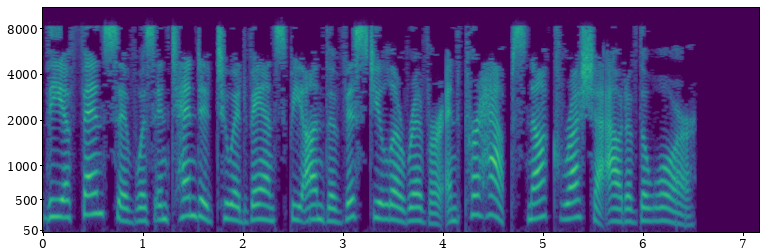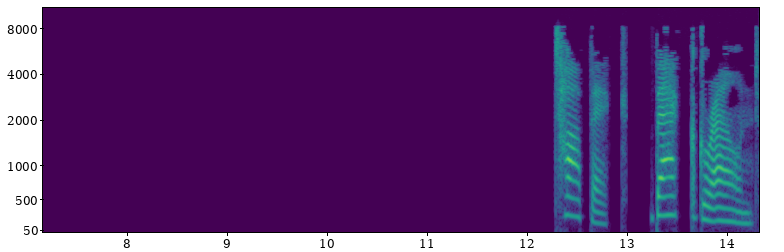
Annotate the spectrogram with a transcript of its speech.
The offensive was intended to advance beyond the Vistula River and perhaps knock Russia out of the war. Topic. Background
